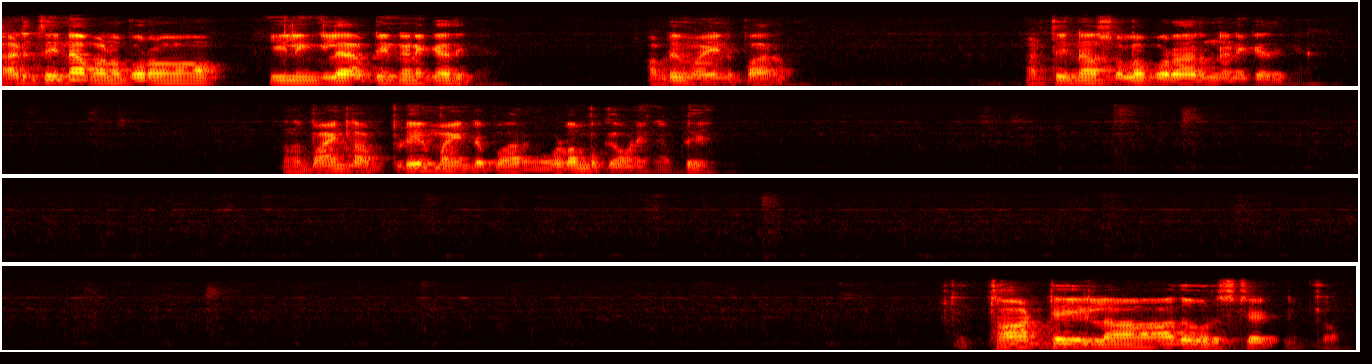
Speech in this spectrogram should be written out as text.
அடுத்து என்ன பண்ண போகிறோம் ஹீலிங்கில் அப்படின்னு நினைக்காதீங்க. அப்படியே மைண்ட் பாருங்க. அடுத்து என்ன சொல்ல போகிறாருன்னு நினைக்காதீங்க. அந்த பாயிண்டில் அப்படியே மைண்டை பாருங்கள் உடம்பு கவனிங்க அப்படியே. தாட்டே இல்லாத ஒரு ஸ்டேட் நிற்கும்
